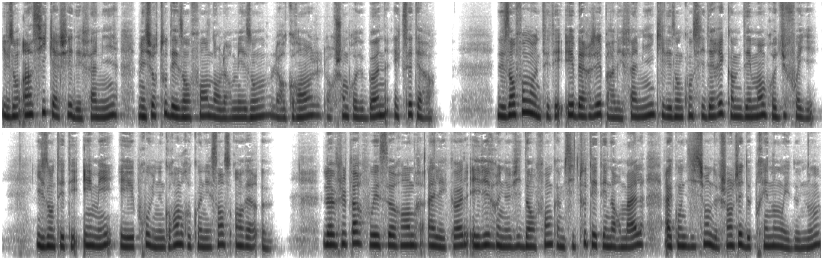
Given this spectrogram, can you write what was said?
Ils ont ainsi caché des familles, mais surtout des enfants dans leurs maisons, leurs granges, leurs chambres de bonne, etc. Des enfants ont été hébergés par les familles qui les ont considérés comme des membres du foyer. Ils ont été aimés et éprouvent une grande reconnaissance envers eux. La plupart pouvaient se rendre à l'école et vivre une vie d'enfant comme si tout était normal, à condition de changer de prénom et de nom,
